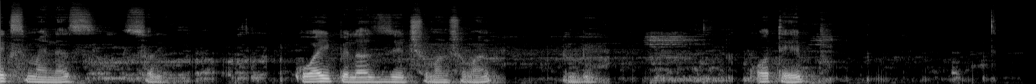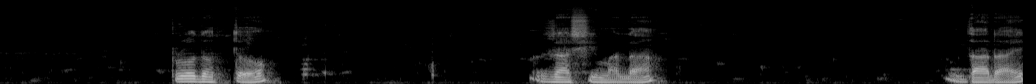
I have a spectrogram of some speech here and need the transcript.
X minus, sorry Y plus Z সমান সমান বি। অতএব প্রদত্ত রাশিমালা দ্বারায়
